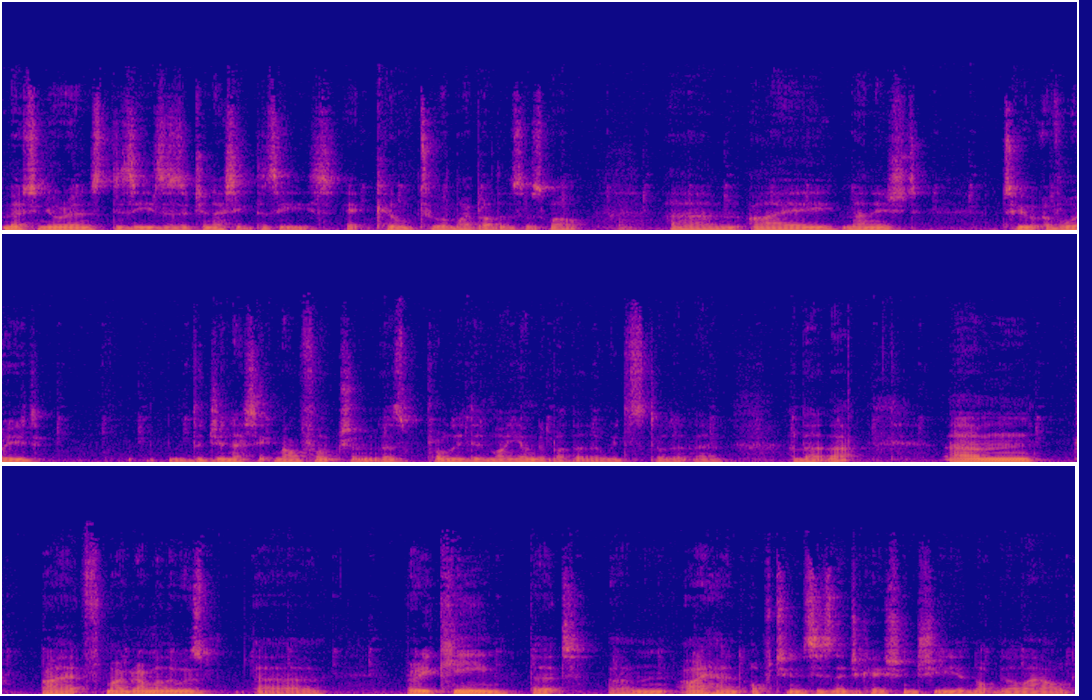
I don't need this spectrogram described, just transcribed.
motor neurons disease is a genetic disease. It killed two of my brothers as well. Um, I managed to avoid the genetic malfunction, as probably did my younger brother, though we still don't know about that. Um, I, my grandmother was uh, very keen that um, I had opportunities in education she had not been allowed,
